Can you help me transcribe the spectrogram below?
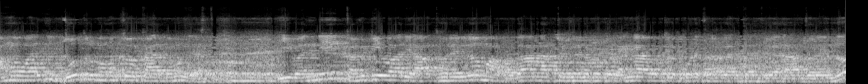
అమ్మవారికి జ్యోతుల మహోత్సవ కార్యక్రమం చేస్తారు ఇవన్నీ కమిటీ వారి ఆధ్వర్యంలో మా ప్రధాన అర్చకులైనటువంటి రంగావతులు కూడా చంద్రగారి గారి ఆధ్వర్యంలో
